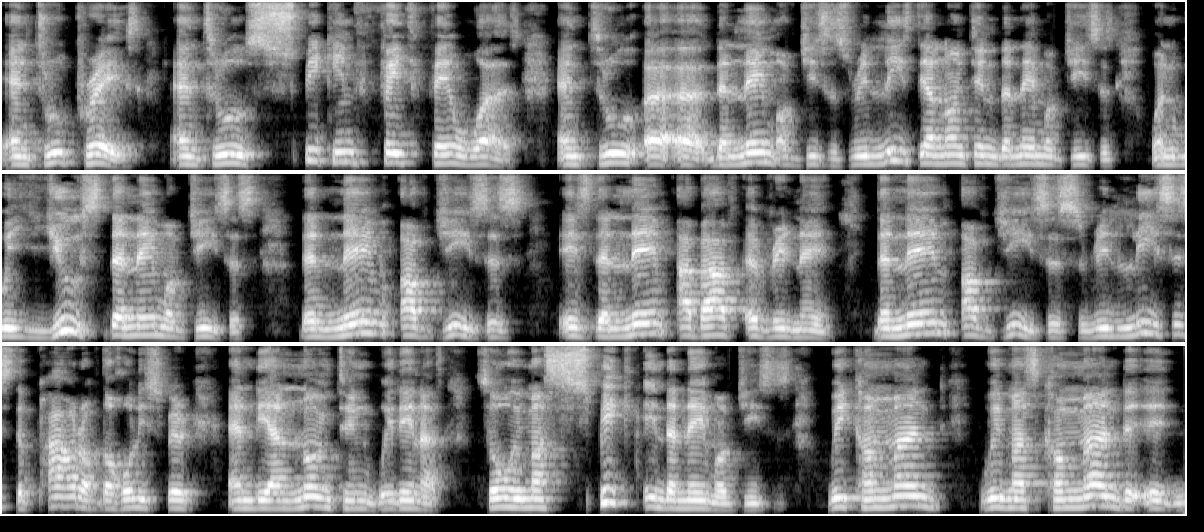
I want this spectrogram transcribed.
and through praise and through speaking faith-filled words and through uh, uh, the name of Jesus. Release the anointing in the name of Jesus. When we use the name of Jesus, the name of Jesus is the name above every name. The name of Jesus releases the power of the Holy Spirit and the anointing within us. So we must speak in the name of Jesus. We command, we must command uh,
